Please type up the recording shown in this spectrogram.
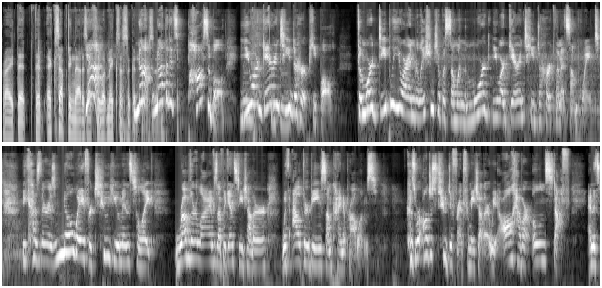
right? That that accepting that is yeah. actually what makes us a good not, person. not that it's possible. You are guaranteed to hurt people. The more deeply you are in relationship with someone the more you are guaranteed to hurt them at some point. Because there is no way for two humans to like rub their lives up against each other without there being some kind of problems. Because we're all just too different from each other. We all have our own stuff and it's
